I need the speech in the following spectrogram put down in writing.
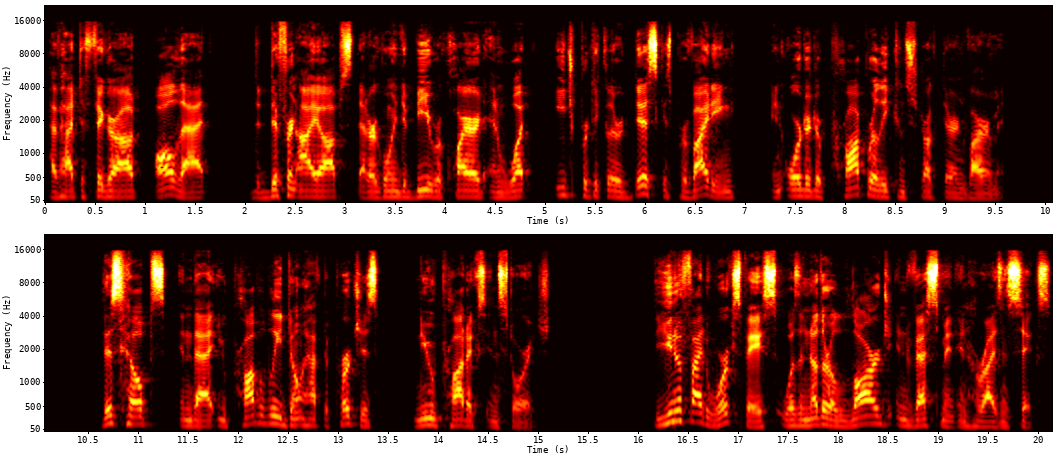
have had to figure out all that, the different IOPS that are going to be required and what each particular disk is providing in order to properly construct their environment. This helps in that you probably don't have to purchase new products in storage. The unified workspace was another large investment in Horizon 6.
